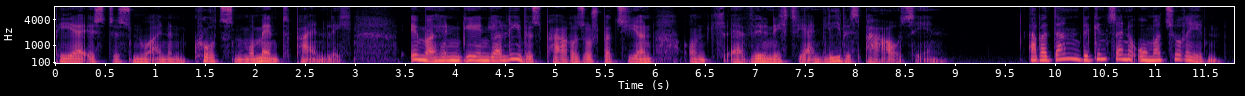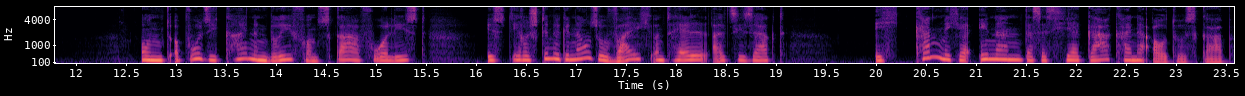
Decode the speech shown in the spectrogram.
Peer ist es nur einen kurzen Moment peinlich. Immerhin gehen ja Liebespaare so spazieren, und er will nicht wie ein Liebespaar aussehen. Aber dann beginnt seine Oma zu reden. Und obwohl sie keinen Brief von Ska vorliest, ist ihre Stimme genauso weich und hell, als sie sagt Ich kann mich erinnern, dass es hier gar keine Autos gab,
